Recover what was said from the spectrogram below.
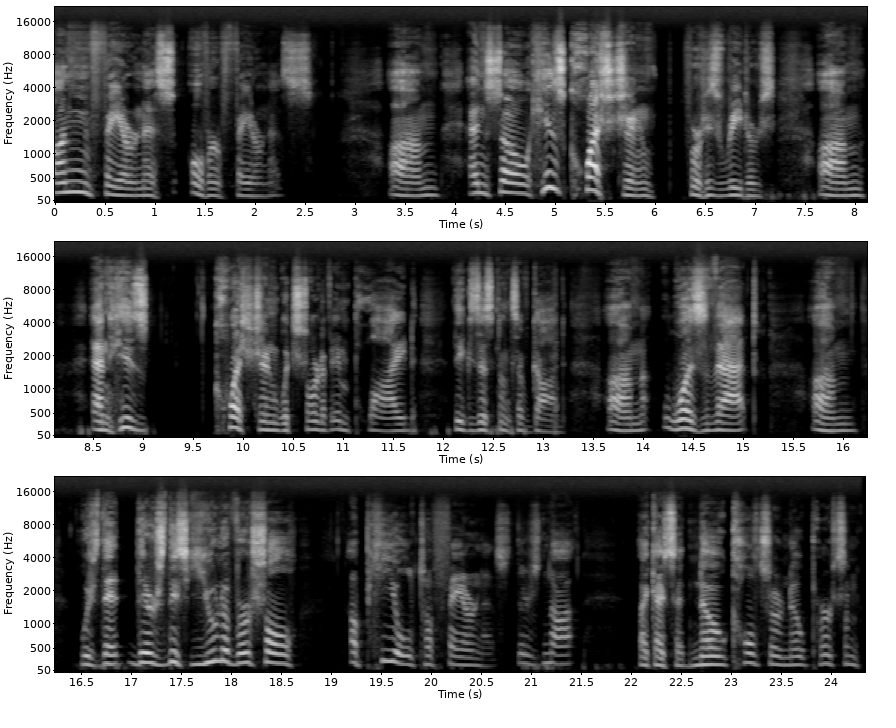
unfairness over fairness. Um, and so his question for his readers um, and his question, which sort of implied the existence of God, um, was that um, was that there's this universal appeal to fairness. There's not, like I said, no culture, no person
